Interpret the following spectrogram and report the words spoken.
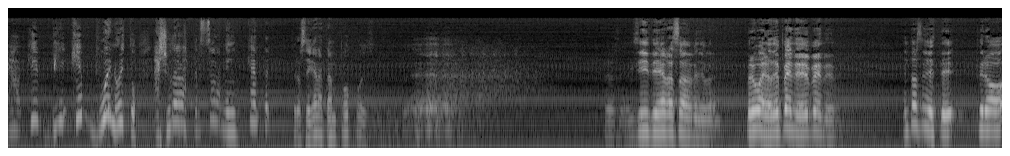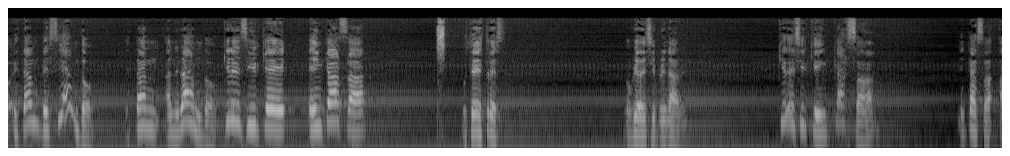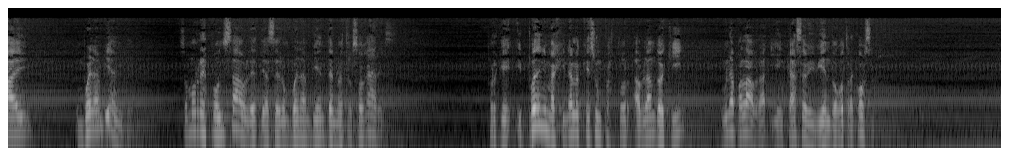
ah, qué, qué bueno esto, ayudar a las personas, me encanta, pero se gana tan poco. sí, tiene razón, pero bueno, depende, depende. Entonces, este, pero están deseando, están anhelando. Quiere decir que en casa, ustedes tres, los voy a disciplinar. ¿eh? Quiere decir que en casa, en casa hay un buen ambiente. Somos responsables de hacer un buen ambiente en nuestros hogares. Porque, y pueden imaginar lo que es un pastor hablando aquí una palabra y en casa viviendo otra cosa.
